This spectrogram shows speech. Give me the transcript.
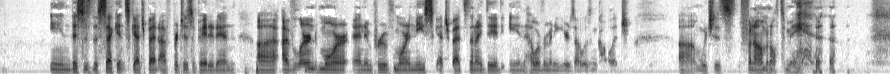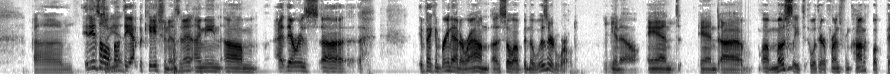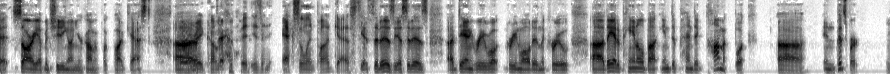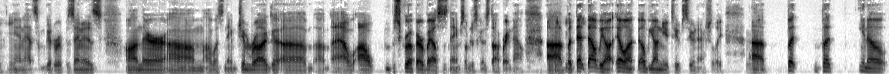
in this is the second sketch bet I've participated in. Uh, I've learned more and improved more in these sketch bets than I did in however many years I was in college. um, which is phenomenal to me. um, It is all So, about yeah. the application, isn't it? I mean, um, I- there was, uh, if I can bring that around, uh, so I've been to Wizard World, mhm. you know, and and uh, uh, mostly t- with our friends from Comic Book Pit. Sorry, I've been cheating on your comic book podcast. Uh, All right, Comic Book Pit is an excellent podcast. Yes, it is. Yes, it is. Uh, Dan Greenwald, Greenwald and the crew. Uh, they had a panel about independent comic book uh, in Pittsburgh. Mhm. and had some good representatives on there. Um, uh, what's his name? Jim Rugg. Um, um, I'll, I'll screw up everybody else's name, so I'm just going to stop right now. Uh, but that that'll be on it'll, it'll be on YouTube soon, actually. Uh, but but you know,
